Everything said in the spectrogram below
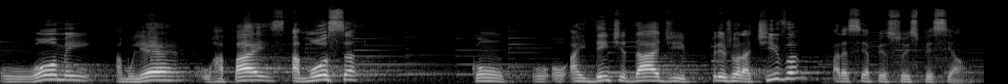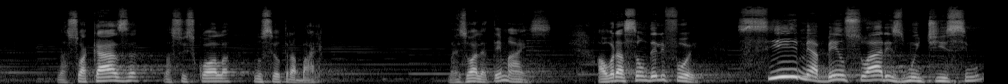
o homem, a mulher, o rapaz, a moça com a identidade pejorativa para ser a pessoa especial. Na sua casa, na sua escola, no seu trabalho. Mas olha, tem mais. A oração dele foi: Se me abençoares muitíssimo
